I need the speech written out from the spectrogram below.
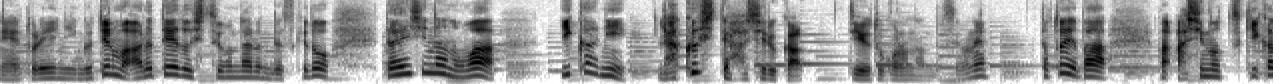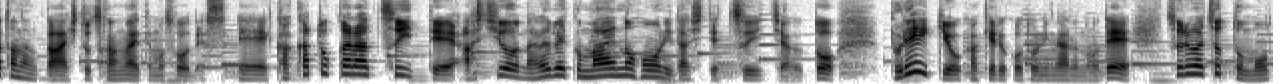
ね、トレーニングっていうのもある程度必要になるんですけど大事なのはいかに楽して走るかっていうところなんですよね。例えば、まあ、足のつき方なんか一つ考えてもそうです、えーかかとからついて足をなるべく前の方に出してついちゃうとブレーキをかけることになるのでそれはちょっともっ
